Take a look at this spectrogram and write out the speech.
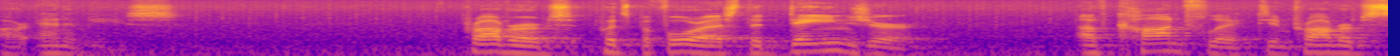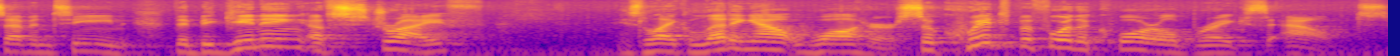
our enemies. Proverbs puts before us the danger of conflict in Proverbs 17. The beginning of strife is like letting out water, so quit before the quarrel breaks out.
